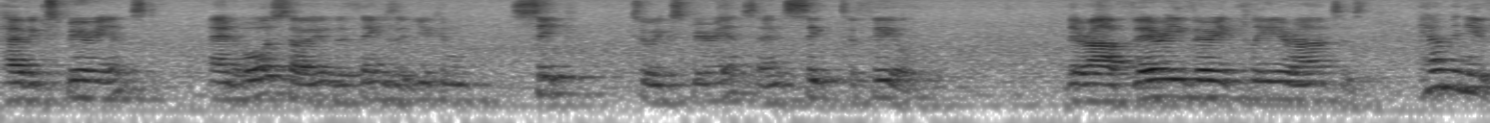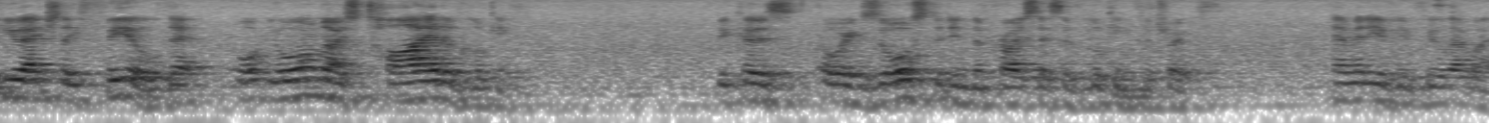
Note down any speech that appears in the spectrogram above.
have experienced and also the things that you can seek to experience and seek to feel. There are very, very clear answers. How many of you actually feel that you're almost tired of looking because or exhausted in the process of looking for truth? How many of you feel that way?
